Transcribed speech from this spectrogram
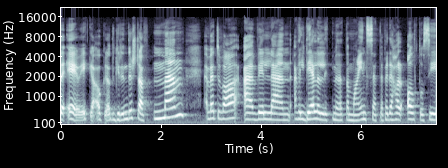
det er jo ikke akkurat gründerstoff. Men vet du hva, jeg vil, eh, jeg vil dele litt med dette mindsettet, for det har alt å si.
